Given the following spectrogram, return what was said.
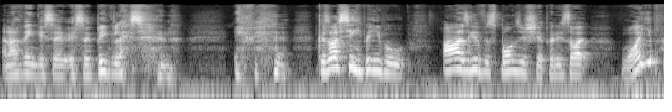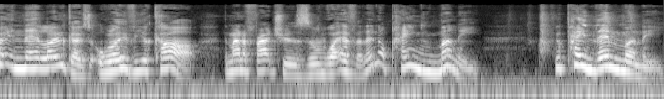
And I think it's a it's a big lesson because I see people asking for sponsorship, and it's like, why are you putting their logos all over your car? The manufacturers or whatever, they're not paying you money. You're paying them money.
